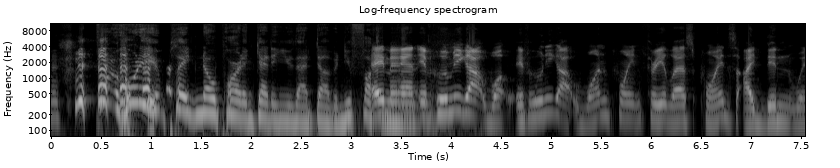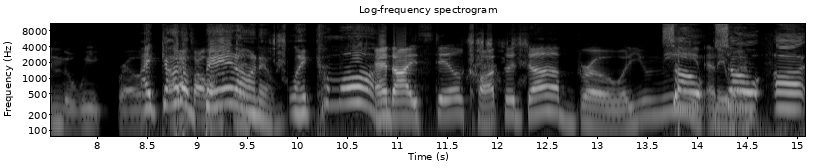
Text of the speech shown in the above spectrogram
Huni played no part in getting you that dub, and you fucking. hey man, if Huni got what, if Huni got 1.3 less points, I didn't win the week, bro. I got That's a ban on him. Like, come on. and I still caught the dub, bro. What do you mean? so, anyway, so, uh,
